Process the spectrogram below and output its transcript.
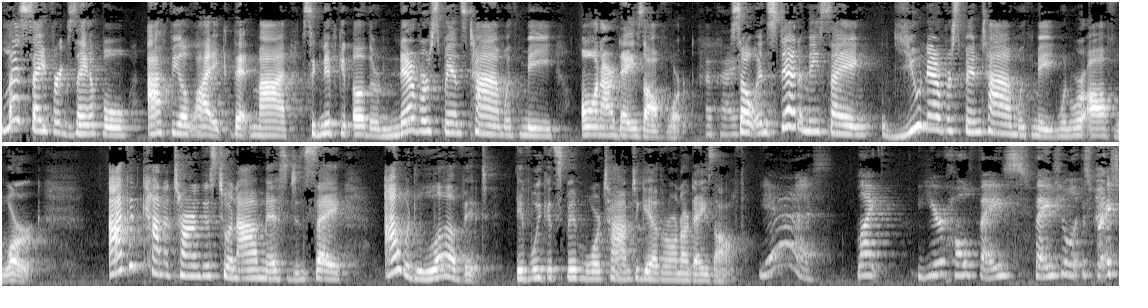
let's say, for example, I feel like that my significant other never spends time with me on our days off work. Okay. So instead of me saying, you never spend time with me when we're off work, I could kind of turn this to an I message and say, I would love it if we could spend more time together on our days off. Yes. Like your whole face, facial expression.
